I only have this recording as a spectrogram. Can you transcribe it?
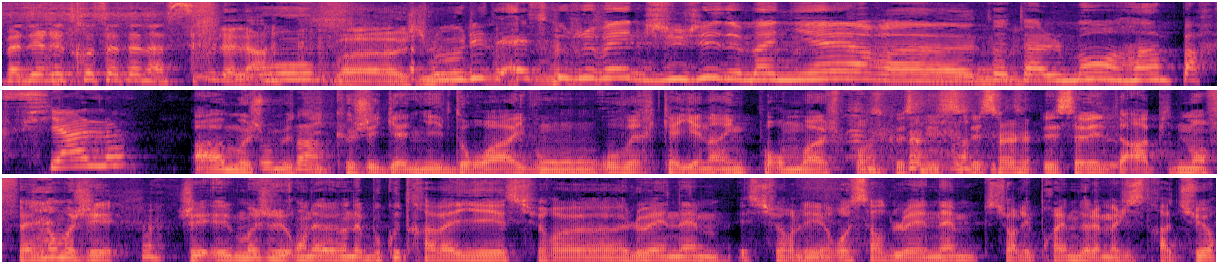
Pas des rétro satanas. Ouh là là. Bah, je- Vous vous dites, est-ce que je vais être jugé de manière euh, totalement impartiale? Ah, moi, je Ou me pas dis que j'ai gagné droit. Ils vont rouvrir Cayenne rien que pour moi. Je pense que c'est, c'est- c'est- ça va être rapidement fait. Non, moi, j'ai, j'ai- moi j'ai- on, a, on a beaucoup travaillé sur euh, l'ENM et sur les ressorts de l'ENM, sur les problèmes de la magistrature.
